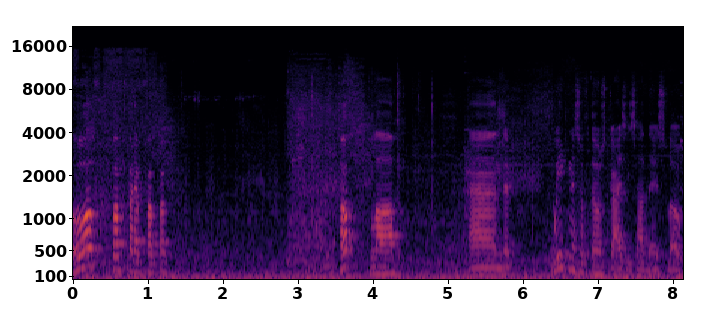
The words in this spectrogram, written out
Up, up, up, up, up. Up, blah. And the weakness of those guys is how they're slow.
